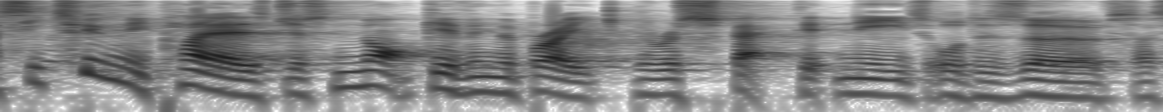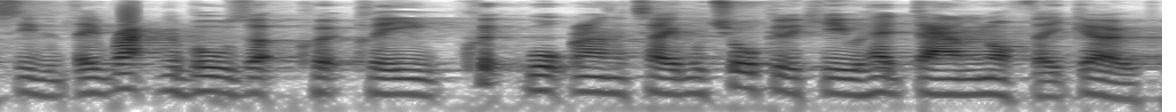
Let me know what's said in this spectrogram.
I see too many players just not giving the break the respect it needs or deserves. I see that they rack the balls up quickly, quick walk around the table, chalk of the cue, head down and off they go.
